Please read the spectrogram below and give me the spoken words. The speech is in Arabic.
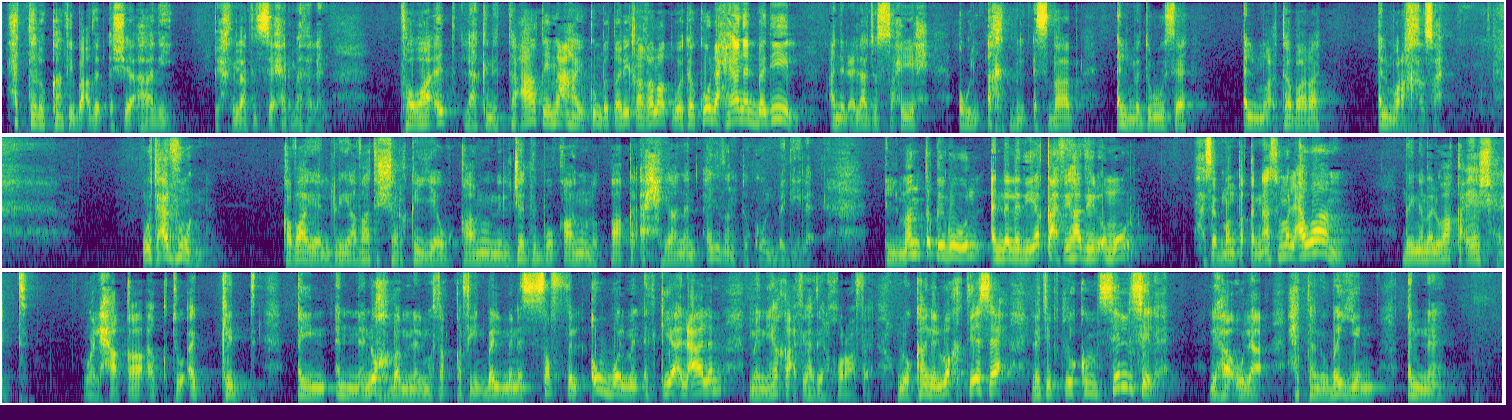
حتى لو كان في بعض الأشياء هذه بخلاف السحر مثلا فوائد لكن التعاطي معها يكون بطريقة غلط وتكون أحيانا بديل عن العلاج الصحيح أو الأخذ بالأسباب المدروسة المعتبرة المرخصة. وتعرفون قضايا الرياضات الشرقية وقانون الجذب وقانون الطاقة أحيانا أيضا تكون بديلة. المنطق يقول أن الذي يقع في هذه الأمور حسب منطق الناس هم العوام بينما الواقع يشهد. والحقائق تؤكد أي أن نخبة من المثقفين بل من الصف الأول من أذكياء العالم من يقع في هذه الخرافة. ولو كان الوقت يسع لجبت لكم سلسلة لهؤلاء حتى نبين أن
